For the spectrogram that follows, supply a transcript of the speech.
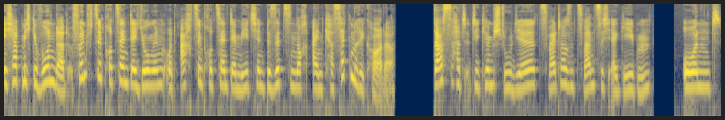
Ich habe mich gewundert, 15% der Jungen und 18% der Mädchen besitzen noch einen Kassettenrekorder. Das hat die Kim-Studie 2020 ergeben. Und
